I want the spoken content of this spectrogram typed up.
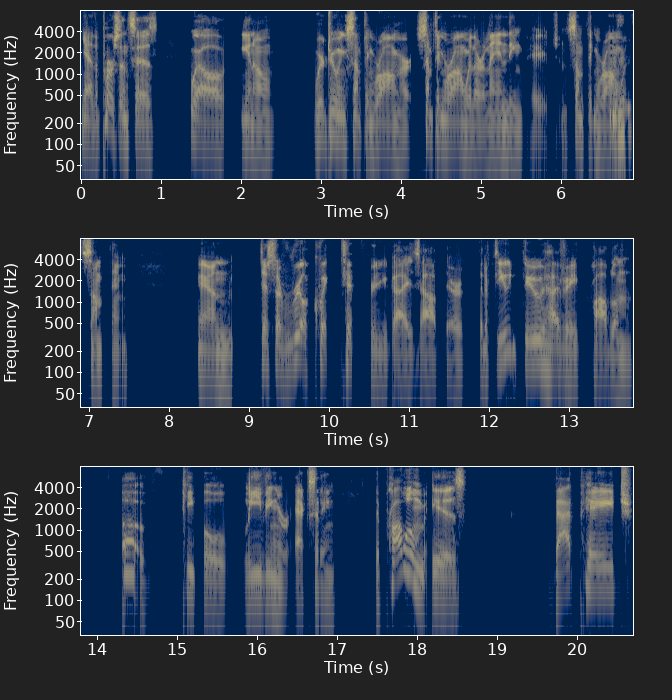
yeah, the person says, well, you know, we're doing something wrong or something wrong with our landing page and something wrong Mhm. with something. And just a real quick tip for you guys out there that if you do have a problem of people leaving or exiting, the problem is that page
